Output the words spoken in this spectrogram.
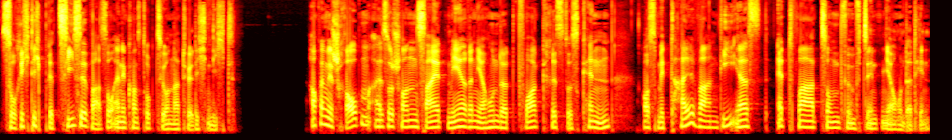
So richtig präzise war so eine Konstruktion natürlich nicht. Auch wenn wir Schrauben also schon seit mehreren Jahrhunderten vor Christus kennen, aus Metall waren die erst etwa zum 15. Jahrhundert hin.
